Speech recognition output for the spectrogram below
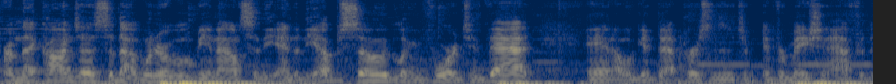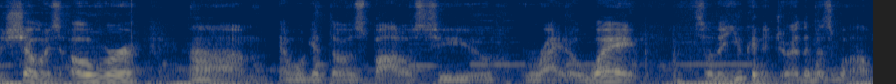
from that contest, so that winner will be announced at the end of the episode. Looking forward to that, and I will get that person's information after the show is over, um, and we'll get those bottles to you right away, so that you can enjoy them as well.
